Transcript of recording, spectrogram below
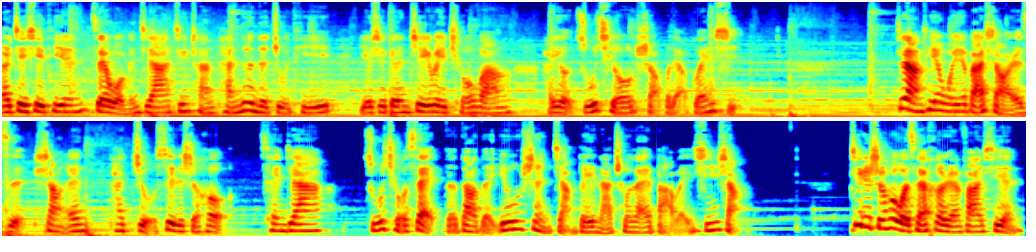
而这些天，在我们家经常谈论的主题，也是跟这一位球王还有足球少不了关系。这两天，我也把小儿子尚恩他九岁的时候参加足球赛得到的优胜奖杯拿出来把玩欣赏。这个时候，我才赫然发现，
